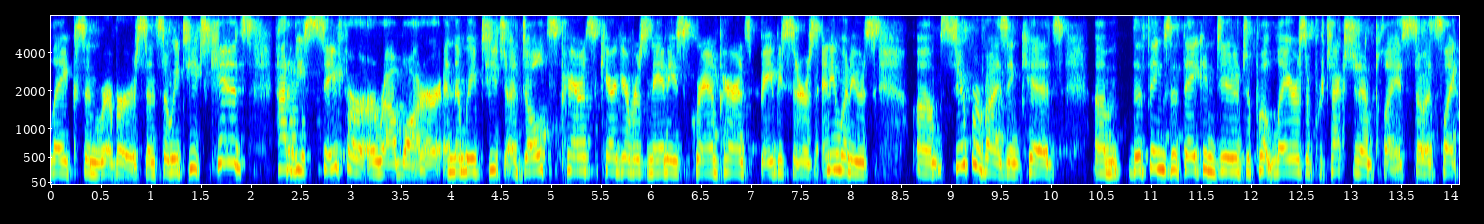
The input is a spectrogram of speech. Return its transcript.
lakes and rivers. And so we teach kids how to be safer around water. And then we teach adults, parents, caregivers, nannies, grandparents, babysitters, anyone who's um, supervising kids, um, the things that they can do to put layers of protection in place. So it's like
